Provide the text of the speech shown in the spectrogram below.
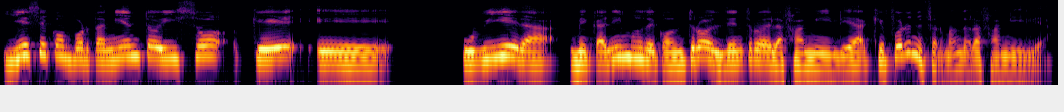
Y ese comportamiento hizo que eh, hubiera mecanismos de control dentro de la familia que fueron enfermando a la familia.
